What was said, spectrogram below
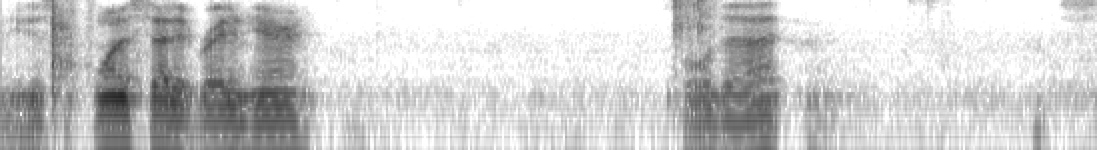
And you just want to set it right in here. Hold that. Oops.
